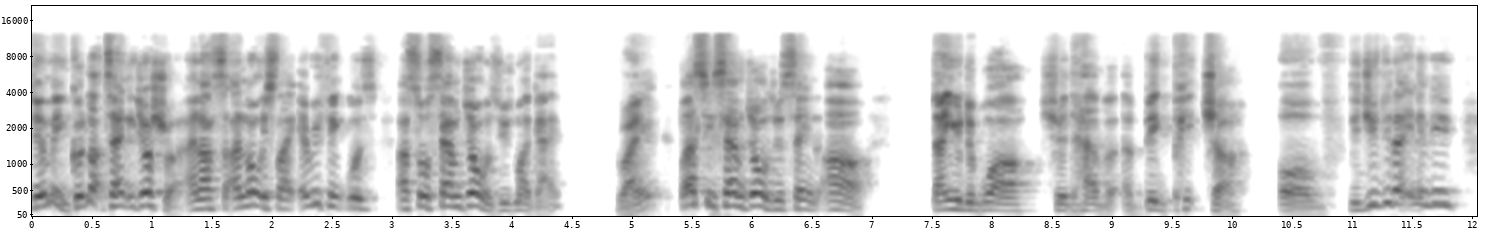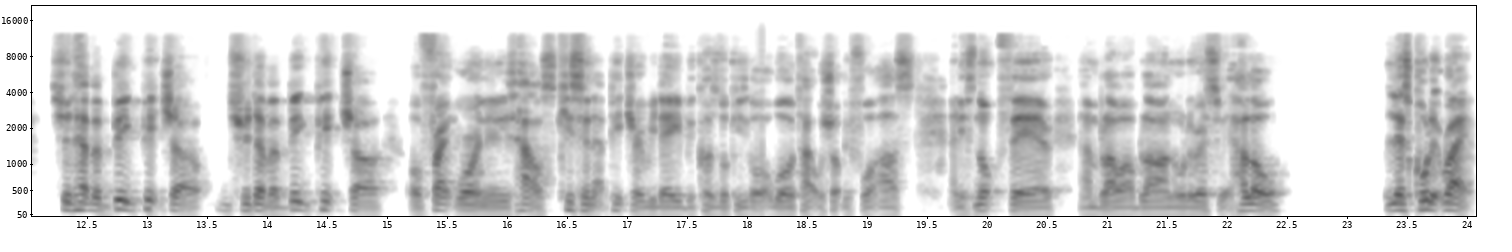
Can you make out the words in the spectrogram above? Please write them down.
you know I mean? Good luck to Anthony Joshua. And I, I noticed like everything was I saw Sam Jones, who's my guy, right? But I see Sam Jones was saying, oh, Daniel Dubois should have a big picture of did you do that interview? Should have a big picture, should have a big picture of Frank Warren in his house, kissing that picture every day because look, he's got a world title shot before us, and it's not fair, and blah blah blah, and all the rest of it. Hello, let's call it right.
